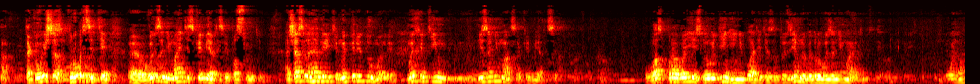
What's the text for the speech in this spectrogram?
А, так вы сейчас просите, э, вы занимаетесь коммерцией, по сути. А сейчас вы говорите, мы передумали, мы хотим не заниматься коммерцией. У вас право есть, но вы деньги не платите за ту землю, которую вы занимаете. Понял.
